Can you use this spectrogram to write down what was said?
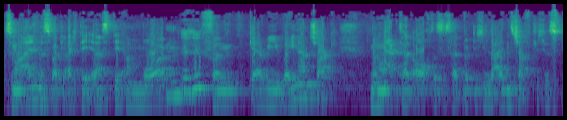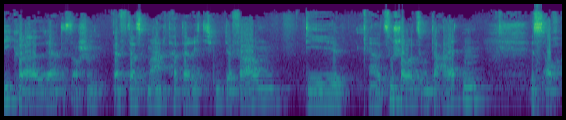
Zum einen, das war gleich der erste am Morgen mhm. von Gary Vaynerchuk. Man merkt halt auch, das ist halt wirklich ein leidenschaftlicher Speaker. Also der hat das auch schon öfters gemacht, hat da richtig gute Erfahrungen, die ja, Zuschauer zu unterhalten ist auch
